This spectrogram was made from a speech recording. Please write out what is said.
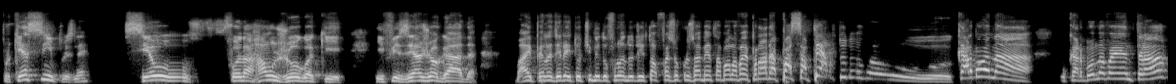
Porque é simples, né? Se eu for narrar um jogo aqui e fizer a jogada, vai pela direita o time do fulano de tal, faz o cruzamento, a bola vai para a área, passa perto do gol. Carbona! O Carbona vai entrar,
